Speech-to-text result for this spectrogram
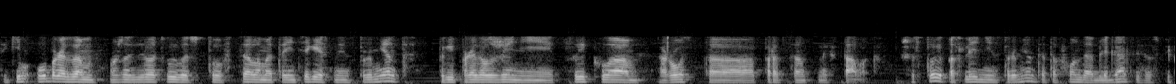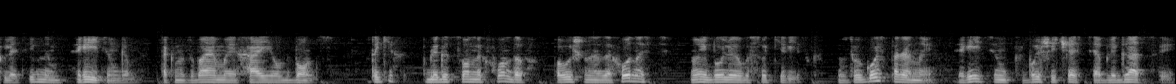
Таким образом, можно сделать вывод, что в целом это интересный инструмент при продолжении цикла роста процентных ставок. Шестой и последний инструмент – это фонды облигаций со спекулятивным рейтингом, так называемые high yield bonds. У таких облигационных фондов повышенная доходность, но и более высокий риск. С другой стороны, рейтинг большей части облигаций,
